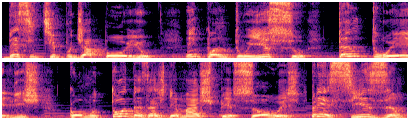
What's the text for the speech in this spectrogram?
desse tipo de apoio. Enquanto isso, tanto eles como todas as demais pessoas precisam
